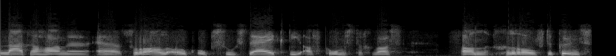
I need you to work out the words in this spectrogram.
laten hangen. vooral ook op Soestdijk, die afkomstig was van geroofde kunst.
